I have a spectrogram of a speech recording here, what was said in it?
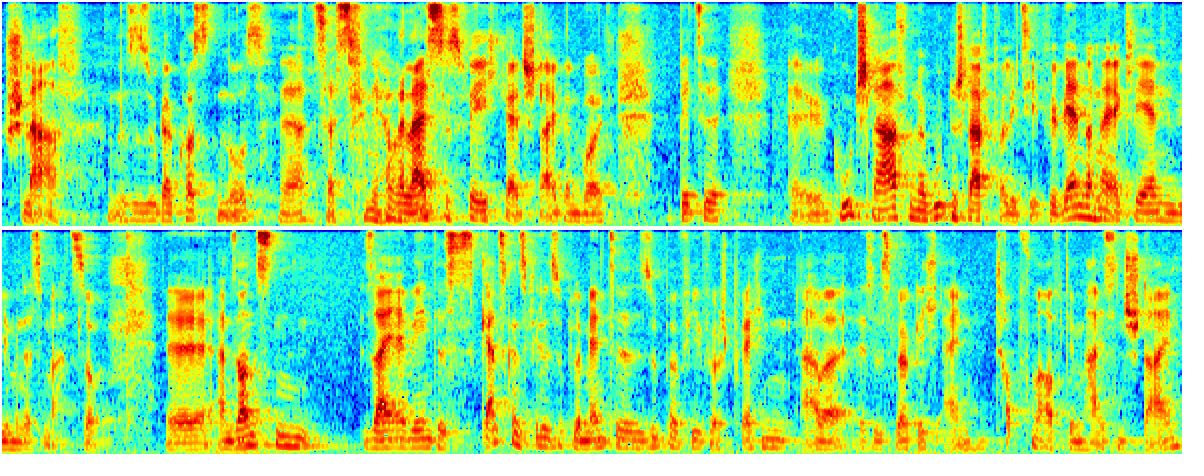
Schlaf. Und das ist sogar kostenlos. Ja? Das heißt, wenn ihr eure Leistungsfähigkeit steigern wollt, bitte äh, gut schlafen, einer guten Schlafqualität. Wir werden nochmal erklären, wie man das macht. So. Äh, ansonsten sei erwähnt, dass ganz, ganz viele Supplemente super viel versprechen, aber es ist wirklich ein Tropfen auf dem heißen Stein,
